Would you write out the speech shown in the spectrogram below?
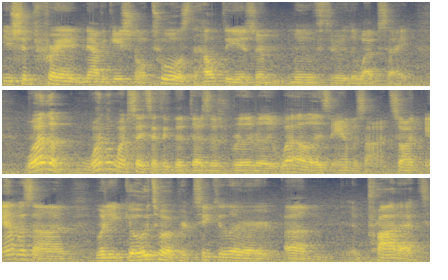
you should create navigational tools to help the user move through the website. One of the one of the websites I think that does this really really well is Amazon. So on Amazon, when you go to a particular um, product,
